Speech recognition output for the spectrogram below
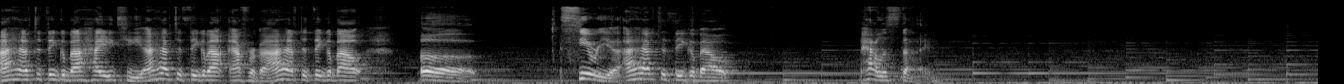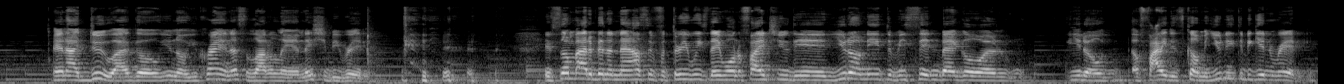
I have to think about Haiti. I have to think about Africa. I have to think about uh, Syria. I have to think about Palestine. And I do. I go, you know, Ukraine, that's a lot of land. They should be ready. if somebody been announcing for three weeks they want to fight you, then you don't need to be sitting back going, you know, a fight is coming. You need to be getting ready.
